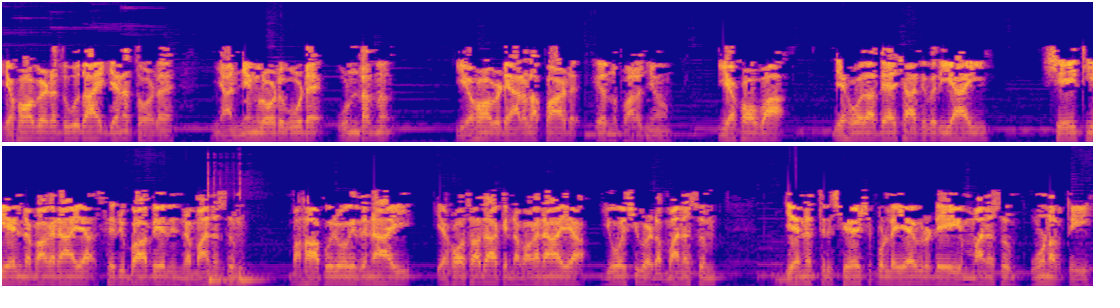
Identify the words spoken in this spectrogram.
യഹോവയുടെ ദൂതായി ജനത്തോട് ഞാൻ നിങ്ങളോടുകൂടെ ഉണ്ടെന്ന് യഹോവയുടെ അരളപ്പാട് എന്ന് പറഞ്ഞു. യഹോവ യഹോദ ദേശാധിപതിയായി ഷെയ്ത്തിയേലിന്റെ മകനായ സെരുബാബേലിന്റെ മനസ്സും മഹാപുരോഹിതനായി യഹോസാദാക്കിന്റെ മകനായ യോശുവയുടെ മനസ്സും ജനത്തിൽ ശേഷിപ്പുള്ള ഏവരുടെയും മനസ്സും ഉണർത്തി.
